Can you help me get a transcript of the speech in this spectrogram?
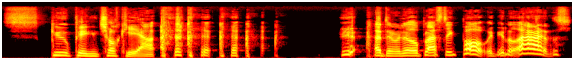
scooping chocky out out of a little plastic pot with your little hands.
